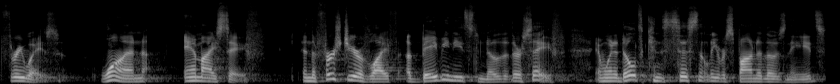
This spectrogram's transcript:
three ways. One, am I safe? In the first year of life, a baby needs to know that they're safe. And when adults consistently respond to those needs,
